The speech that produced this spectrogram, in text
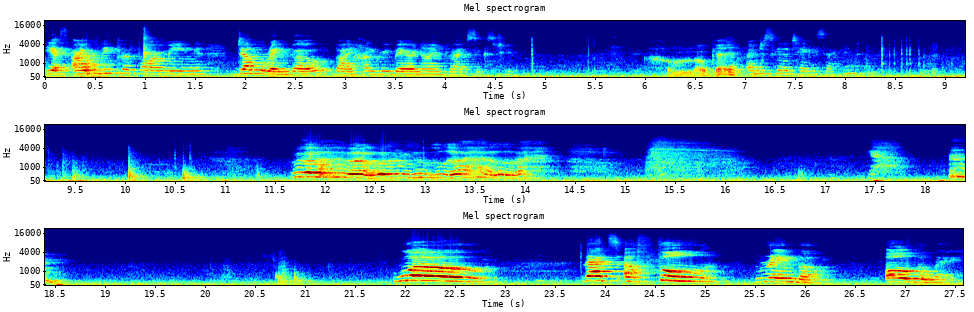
Yes, I will be performing Double Rainbow by Hungry Bear 9562. Um, okay. I'm just going to take a second. Yeah. Whoa! That's a full rainbow. All the way.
